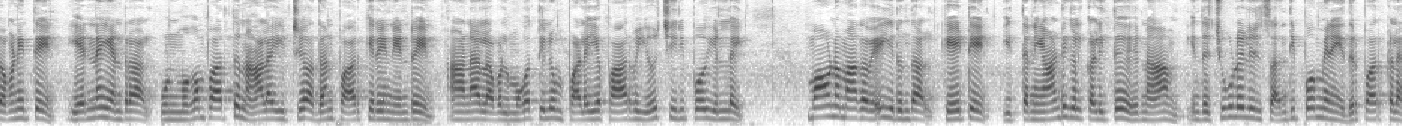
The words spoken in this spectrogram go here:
கவனித்தேன். என்ன என்றால் உன் முகம் பார்த்து நாளாயிற்று அதான் பார்க்கிறேன் என்றேன். ஆனால் அவள் முகத்திலும் பழைய பார்வையோ சிரிப்போ இல்லை. மௌனமாகவே இருந்தால் கேட்டேன் இத்தனை ஆண்டுகள் கழித்து நாம் இந்த சூழலில் சந்திப்போம் என எதிர்பார்க்கல.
